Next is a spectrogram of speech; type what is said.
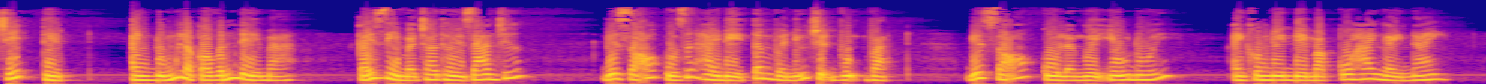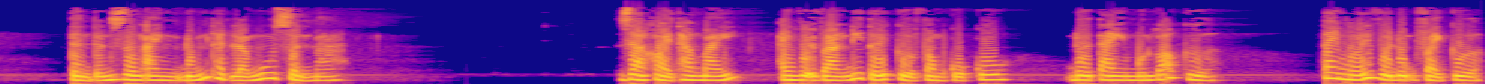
Chết tiệt, anh đúng là có vấn đề mà. Cái gì mà cho thời gian chứ? Biết rõ cô rất hay để tâm vào những chuyện vụn vặt. Biết rõ cô là người yếu đuối. Anh không nên để mặc cô hai ngày nay. Tần Tấn Dương Anh đúng thật là ngu xuẩn mà. Ra khỏi thang máy, anh vội vàng đi tới cửa phòng của cô, đưa tay muốn gõ cửa. Tay mới vừa đụng phải cửa,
